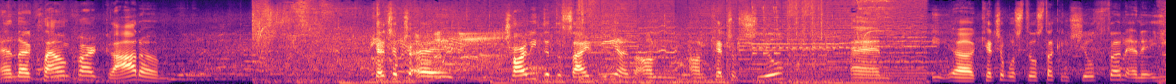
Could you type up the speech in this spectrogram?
and the clown cart got him. Ketchup, uh, Charlie did the side B on, on, on Ketchup's shield, and uh, Ketchup was still stuck in shield stun, and he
